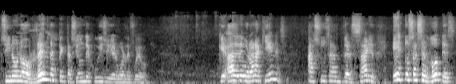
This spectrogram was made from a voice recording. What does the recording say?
sino una horrenda expectación de juicio y borde de fuego que ha de devorar a quienes? A sus adversarios. Estos sacerdotes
